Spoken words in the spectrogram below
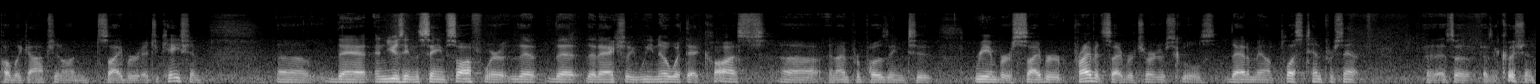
public option on cyber education, uh, that, and using the same software that, that, that actually we know what that costs, uh, and I'm proposing to reimburse cyber, private cyber charter schools that amount plus 10% as a, as a cushion.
